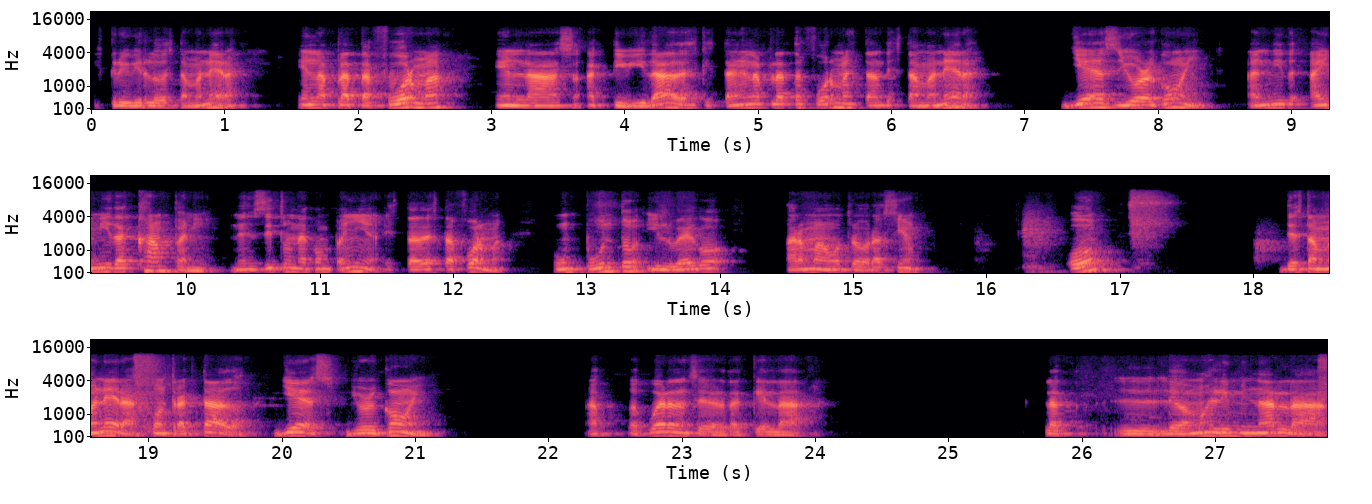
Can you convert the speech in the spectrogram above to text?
escribirlo de esta manera. En la plataforma, en las actividades que están en la plataforma están de esta manera. Yes, you are going. I need, I need a company. Necesito una compañía. Está de esta forma. Un punto y luego arma otra oración. O de esta manera, contractado. Yes, you're going. Acuérdense, ¿verdad? Que la, le vamos a eliminar la,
